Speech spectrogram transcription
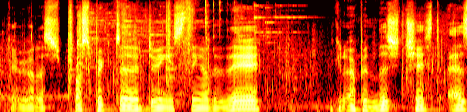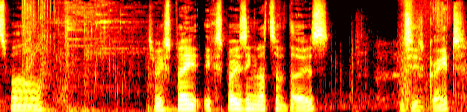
Okay, we got a prospector doing his thing over there. We can open this chest as well. So we're expo exposing lots of those, which is great.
